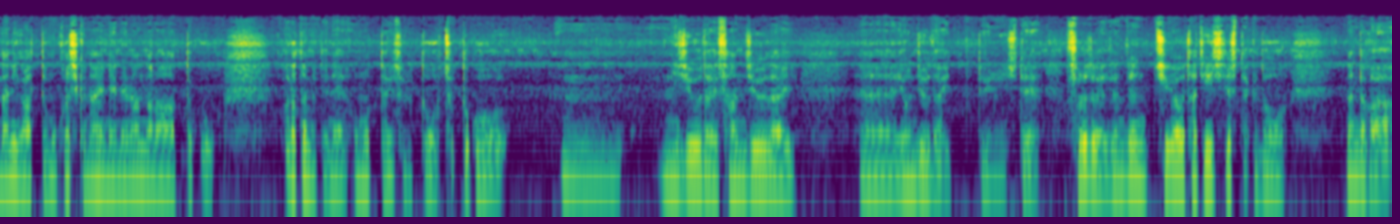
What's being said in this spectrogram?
何があってもおかしくない年齢なんだなってこう改めてね思ったりするとちょっとこううん20代30代、えー、40代っていううにしてそれぞれ全然違う立ち位置でしたけどなんだか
